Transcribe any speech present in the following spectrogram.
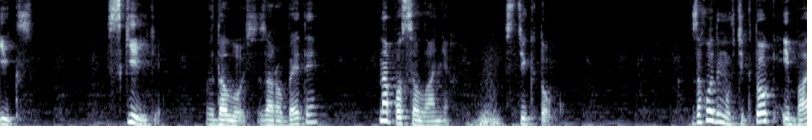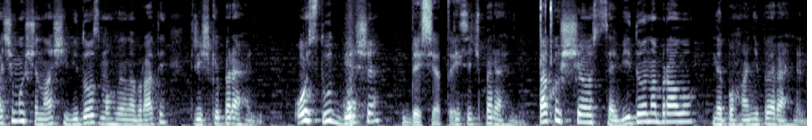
X. Скільки вдалося заробити на посиланнях з TikTok. Заходимо в TikTok і бачимо, що наші відео змогли набрати трішки переглядів. Ось тут більше 10. тисяч переглядів. Також ще ось це відео набрало непогані перегляди.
